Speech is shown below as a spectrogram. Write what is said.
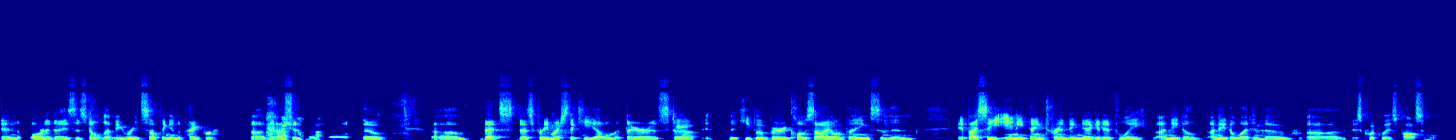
in, the Florida days. Is don't let me read something in the paper uh, that I should have known about. So um, that's that's pretty much the key element there is to, yeah. to keep a very close eye on things and then if I see anything trending negatively, I need to I need to let him know uh, as quickly as possible.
